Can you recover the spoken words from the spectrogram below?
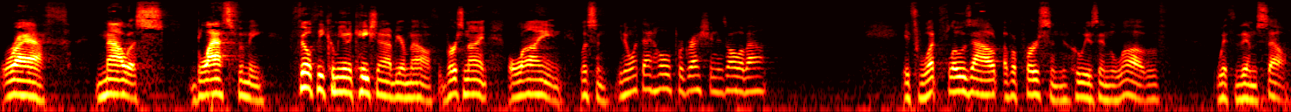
wrath, malice, blasphemy, filthy communication out of your mouth. Verse 9, lying. Listen, you know what that whole progression is all about? It's what flows out of a person who is in love with themselves.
